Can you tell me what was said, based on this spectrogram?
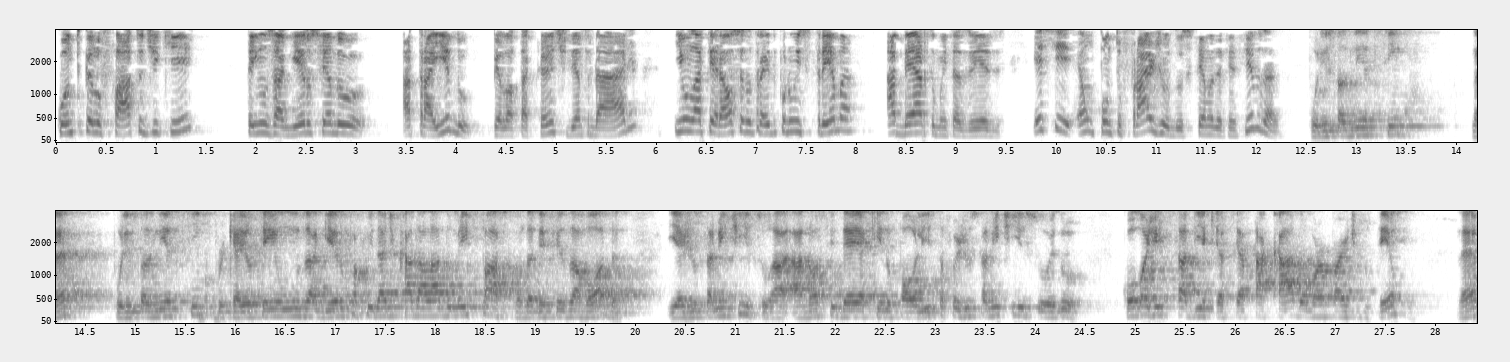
quanto pelo fato de que tem um zagueiro sendo atraído pelo atacante dentro da área e um lateral sendo atraído por um extrema aberto muitas vezes. Esse é um ponto frágil do sistema defensivo, Zé? Por isso as linhas de 5, né? Por isso as linhas de 5, porque aí eu tenho um zagueiro para cuidar de cada lado do meio espaço. Quando a defesa roda, e é justamente isso. A, a, nossa ideia aqui no Paulista foi justamente isso, Edu. Como a gente sabia que ia ser atacado a maior parte do tempo, né,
